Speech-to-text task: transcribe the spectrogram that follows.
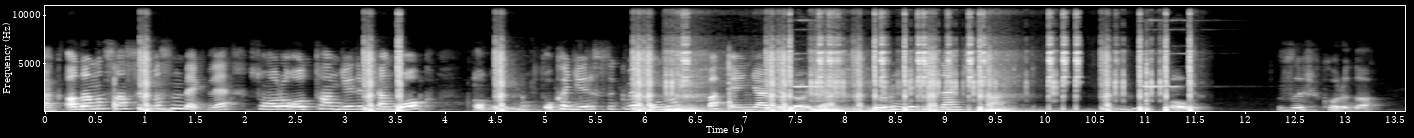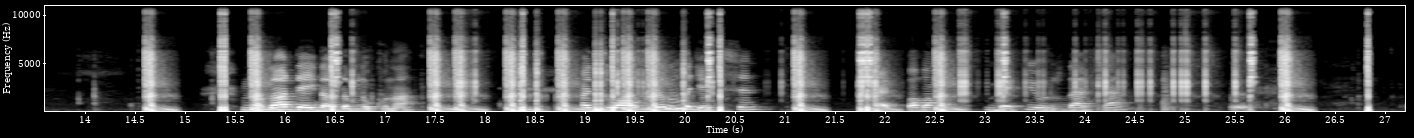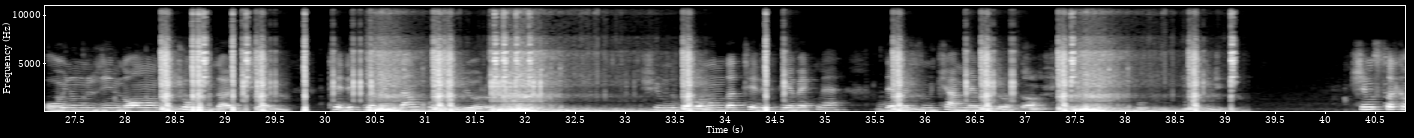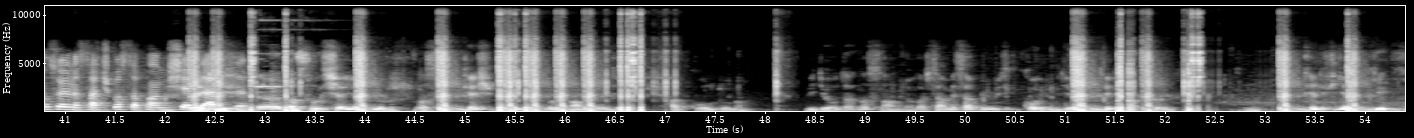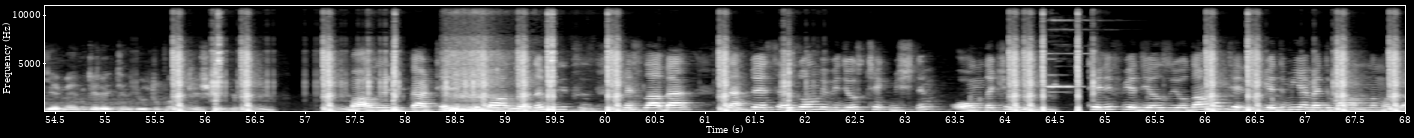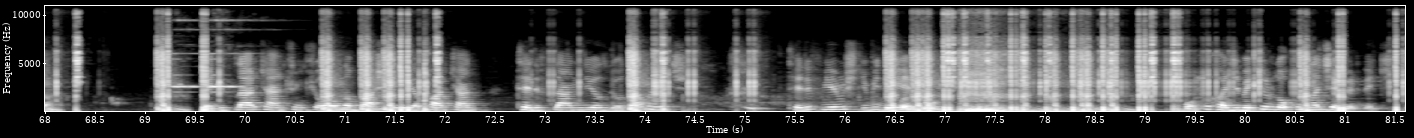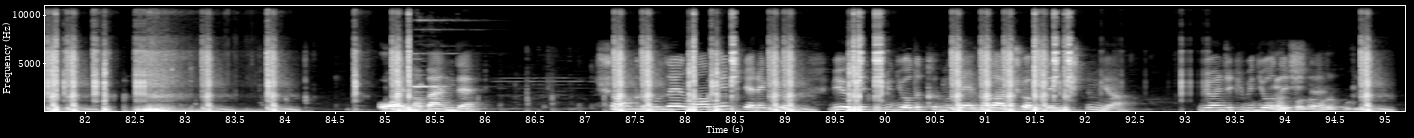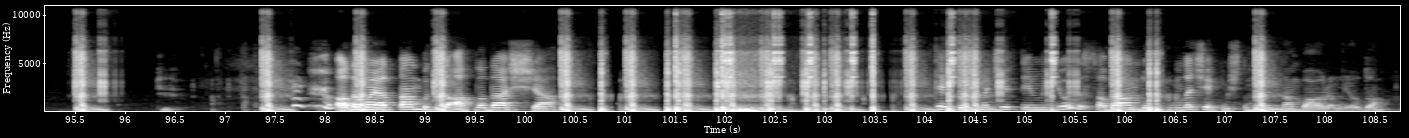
Bak adamın sana sıkmasını bekle. Sonra o tam gelirken ok, ok oka geri sık ve onu bak engelle böyle. Görüngesinden çıkar. Oh. Zırh korudu. Nazar değdi adamın okuna. Hadi dua okuyalım da geçsin. Evet babamı bekliyoruz derken öf. oyunun müziğinde olmaması çok güzel bir şey. Telif yemekten kurtuluyoruz. Şimdi babamın da telif yemek ne demesi mükemmel olurdu. Şimdi sakın söyleme saçma sapan bir şey dersin. Peki e, nasıl şey yapıyoruz? Nasıl keşfediyoruz? Nasıl anlıyor telif hakkı olduğunu? Videoda nasıl anlıyorlar? Sen mesela bir müzik koydun diye telif hakkı telif ye, ye- yemen gerektiğini YouTube nasıl keşfediyor? Bazı müzikler telifli bazıları da müziksiz. Mesela ben Snapchat Zombie videosu çekmiştim. Ondaki müzik telif yedi yazıyordu ama telif yedi mi yemedi mi anlamadım. Editlerken çünkü orada başlığı yaparken teliflendi yazıyordu ama hiç telif yemiş gibi değil. Boss'u Hacı Bekir dokunma çevirdik. O elma bende. Şu an kırmızı elma almaya hiç gerek yok. Bir önceki videoda kırmızı elmalar çöp demiştim ya. Bir önceki videoda bırak işte. bana bırak vurayım. Tüh. Adam hayattan bıktı atladı aşağı. Tek başıma çektiğim videoyu da sabahın 9'unda çekmiştim. O yüzden bağıramıyordum.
